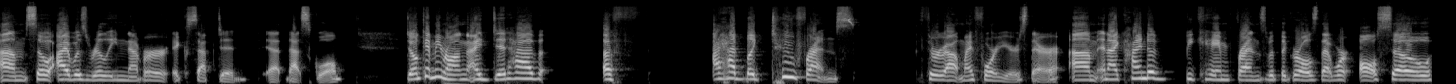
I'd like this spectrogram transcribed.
Um, so I was really never accepted at that school. Don't get me wrong, I did have a I had like two friends throughout my four years there. Um, and I kind of became friends with the girls that were also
